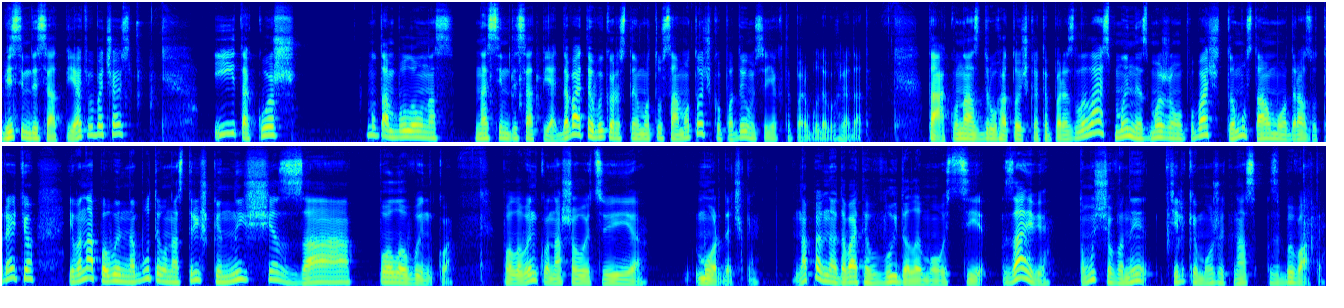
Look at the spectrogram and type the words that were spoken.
85, вибачаюсь. І також Ну, там було у нас на 75. Давайте використаємо ту саму точку, подивимося, як тепер буде виглядати. Так, у нас друга точка тепер злилась, ми не зможемо побачити, тому ставимо одразу третю. І вона повинна бути у нас трішки нижче за половинку. Половинку нашого цієї мордочки. Напевно, давайте видалимо ось ці зайві, тому що вони тільки можуть нас збивати.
